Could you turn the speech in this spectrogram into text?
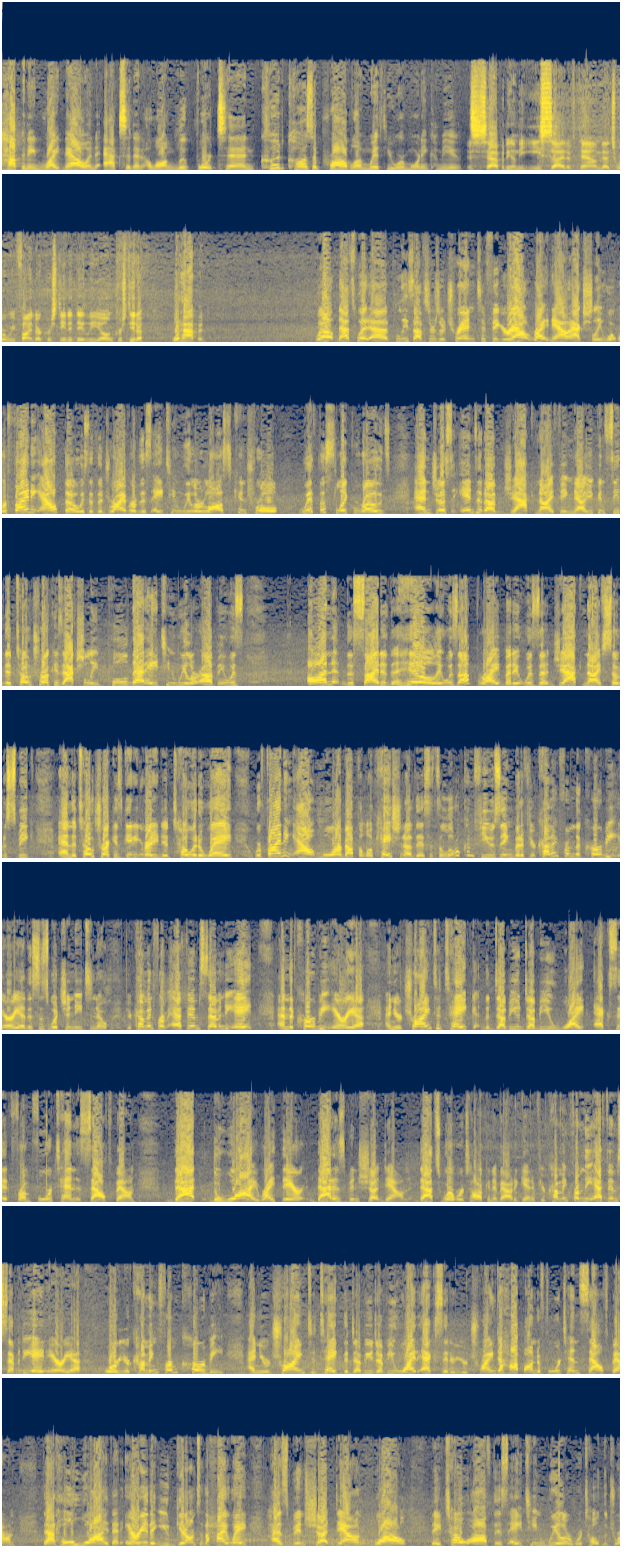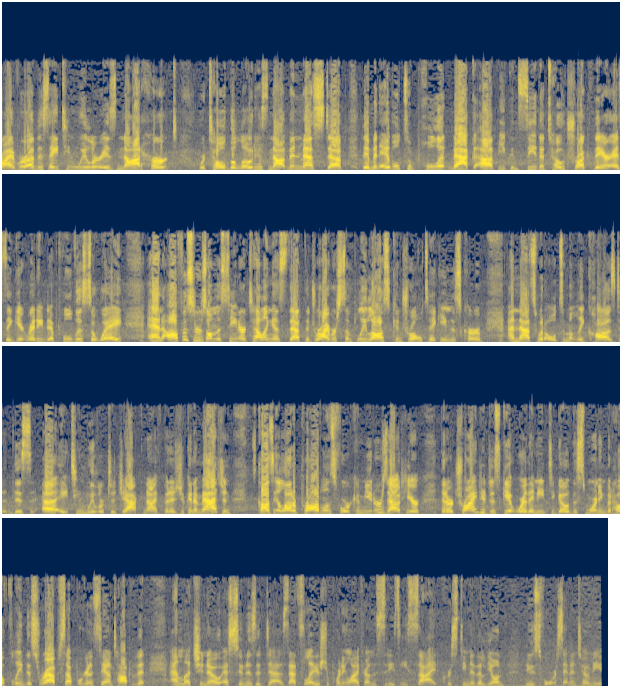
Happening right now, an accident along Loop 410 could cause a problem with your morning commute. This is happening on the east side of town. That's where we find our Christina De Leon. Christina, what happened? Well, that's what uh, police officers are trying to figure out right now, actually. What we're finding out, though, is that the driver of this 18 wheeler lost control with the slick roads and just ended up jackknifing. Now, you can see the tow truck has actually pulled that 18 wheeler up. It was on the side of the hill. It was upright, but it was a jackknife, so to speak, and the tow truck is getting ready to tow it away. We're finding out more about the location of this. It's a little confusing, but if you're coming from the Kirby area, this is what you need to know. If you're coming from FM 78 and the Kirby area, and you're trying to take the WW White exit from 410 southbound, that the Y right there that has been shut down that's where we're talking about again if you're coming from the FM 78 area or you're coming from Kirby and you're trying to take the WW White exit or you're trying to hop onto 410 southbound that whole Y that area that you'd get onto the highway has been shut down while they tow off this 18 wheeler. We're told the driver of this 18 wheeler is not hurt. We're told the load has not been messed up. They've been able to pull it back up. You can see the tow truck there as they get ready to pull this away. And officers on the scene are telling us that the driver simply lost control taking this curb, and that's what ultimately caused this 18 uh, wheeler to jackknife. But as you can imagine, it's causing a lot of problems for commuters out here that are trying to just get where they need to go this morning. But hopefully, this wraps up. We're going to stay on top of it and let you know as soon as it does. That's the latest reporting live here on the city's east side. Christina De Leon, News 4 San Antonio.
